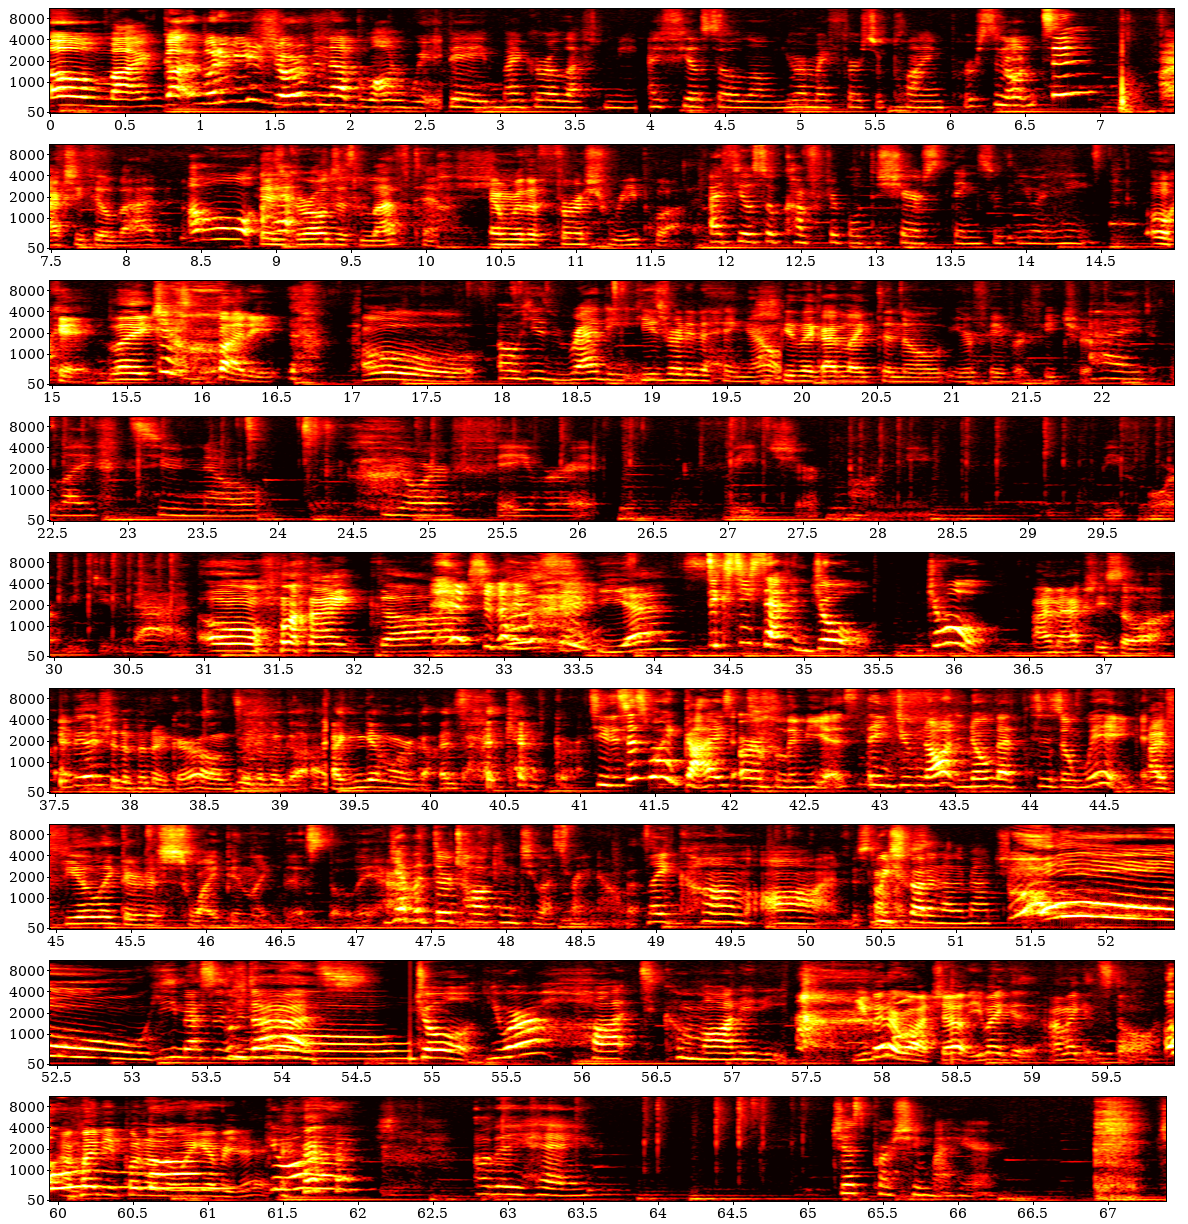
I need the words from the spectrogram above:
Oh my god, what if you showed up in that blonde wig? Babe, my girl left me. I feel so alone. You are my first replying person on Tinder. I actually feel bad. Oh, His I, girl just left him, and we're the first reply. I feel so comfortable to share things with you and me. Okay, like, buddy. Oh, Oh, he's ready. he's ready to hang out. Be like, I'd like to know your favorite feature. I'd like to know your favorite feature on me before we do that. Oh my god. Should I say? Yes. 67, Joel. Joel. I'm actually so hot. Maybe I should have been a girl instead of a guy. I can get more guys than I can girls. See, this is why guys are oblivious. They do not know that this is a wig. I feel like they're just swiping like this though. They have. yeah, but they're talking to us right now. Like, come on. We just got another match. Oh, he messaged us. Joel, you are a hot commodity. You better watch out. You might get. I might get stolen. Oh I might be putting on the wig my every day. Gosh. Are they hey? Just brushing my hair.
